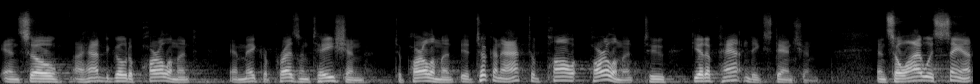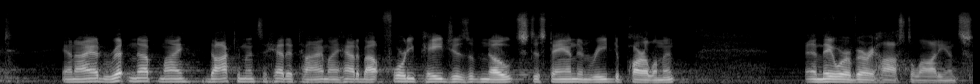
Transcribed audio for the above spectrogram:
And so I had to go to Parliament and make a presentation to Parliament. It took an act of Parliament to get a patent extension. And so I was sent, and I had written up my documents ahead of time. I had about 40 pages of notes to stand and read to Parliament, and they were a very hostile audience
